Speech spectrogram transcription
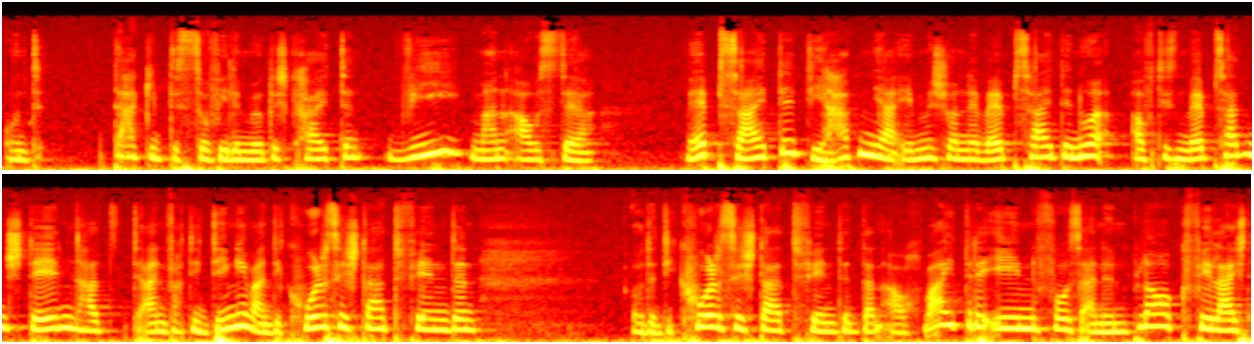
Und da gibt es so viele Möglichkeiten, wie man aus der Webseite, die haben ja eben schon eine Webseite, nur auf diesen Webseiten stehen halt einfach die Dinge, wann die Kurse stattfinden oder die Kurse stattfinden, dann auch weitere Infos, einen Blog vielleicht,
